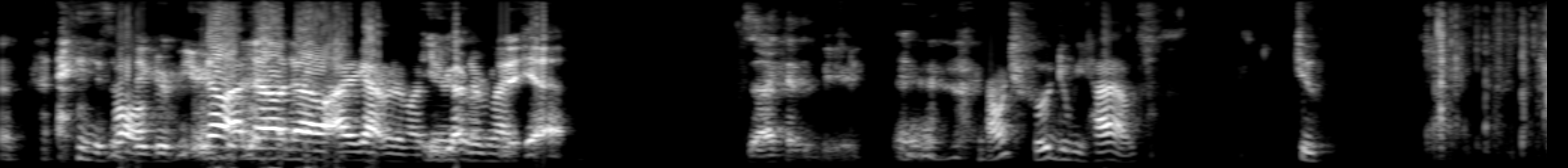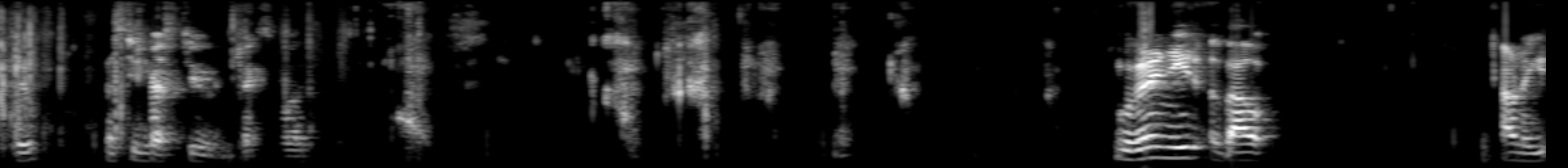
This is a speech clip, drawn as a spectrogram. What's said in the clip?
and he has a bigger beard. No, no, no. I got rid of my You beard. got rid of it, yeah. Zach has a beard. How much food do we have? Two. Two? Press two. Press 2 and check supply. We're gonna need about I don't know,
